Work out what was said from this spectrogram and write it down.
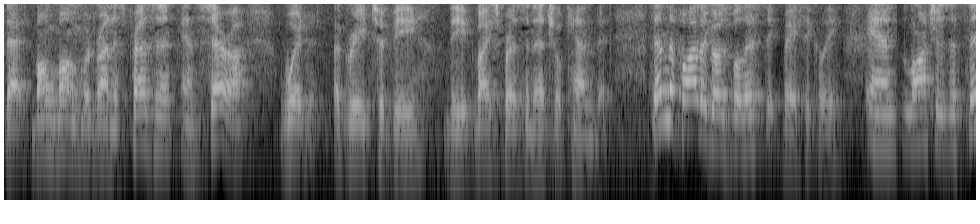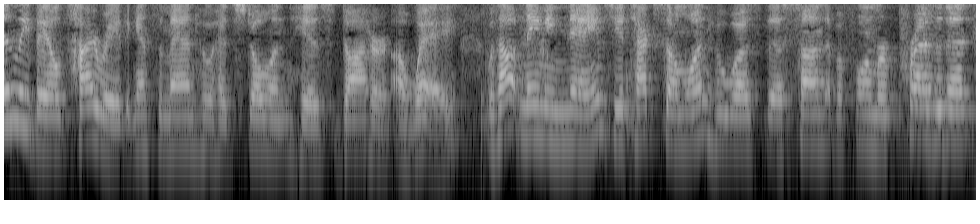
that Bong Bong would run as president, and Sara would agree to be the vice presidential candidate. Then the father goes ballistic, basically, and launches a thinly veiled tirade against the man who had stolen his daughter away. Without naming names, he attacks someone who was the son of a former president,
